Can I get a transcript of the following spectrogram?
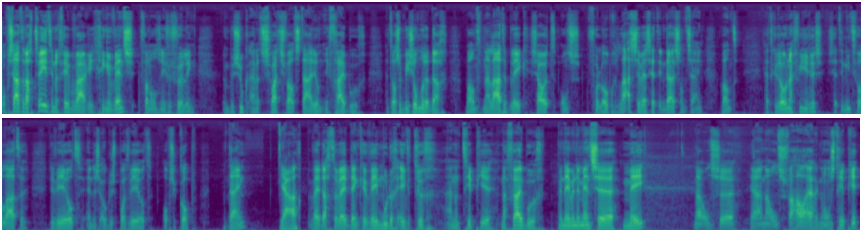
Op zaterdag 22 februari ging een wens van ons in vervulling. Een bezoek aan het Schwarzwaldstadion in Freiburg. Het was een bijzondere dag, want na later bleek zou het ons voorlopig laatste wedstrijd in Duitsland zijn. Want het coronavirus zette niet veel later de wereld en dus ook de sportwereld op zijn kop. Martijn, Ja, wij dachten wij denken weemoedig even terug aan een tripje naar Freiburg. We nemen de mensen mee naar ons, eh, ja, naar ons verhaal eigenlijk, naar ons tripje.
